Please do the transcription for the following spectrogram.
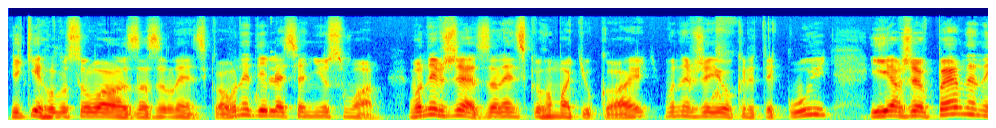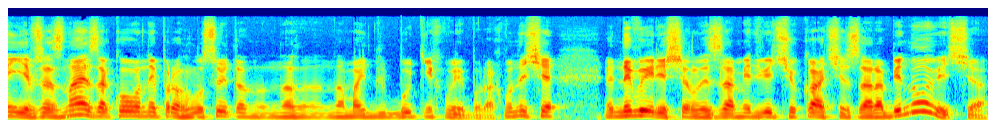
які голосували за Зеленського, вони дивляться News One. Вони вже Зеленського матюкають, вони вже його критикують, і я вже впевнений і вже знаю, за кого вони проголосують на, на, на майбутніх виборах. Вони ще не вирішили за Медведчука чи за Рабіновича.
